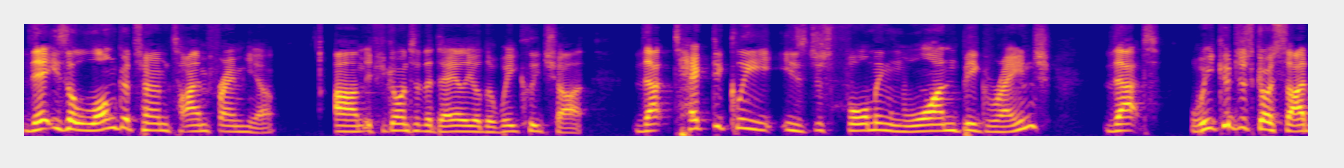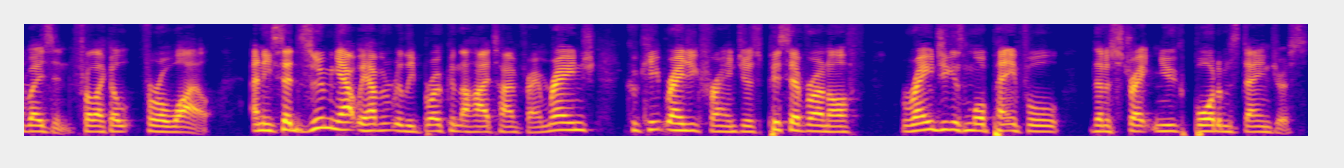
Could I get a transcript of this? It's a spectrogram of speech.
there is a longer term time frame here um, if you go into the daily or the weekly chart, that technically is just forming one big range that we could just go sideways in for like a for a while. And he said, zooming out, we haven't really broken the high time frame range. Could keep ranging for ranges, piss everyone off. Ranging is more painful than a straight nuke. Boredom's dangerous.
